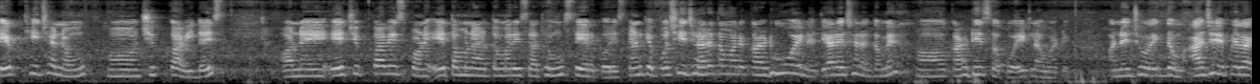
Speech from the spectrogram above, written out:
ટેપથી છે ને હું ચીપકાવી દઈશ. અને એ ચીપકાવીશ, પણ એ તમને તમારી સાથે હું શેર કરીશ. કારણ કે પછી જ્યારે તમારે કાઢવું હોય ને, ત્યારે છે ને તમે કાઢી શકો એટલા માટે. અને જો એકદમ આજે પેલા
